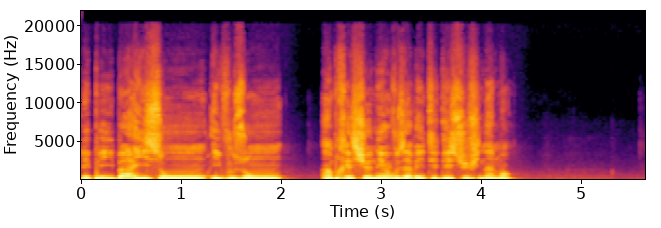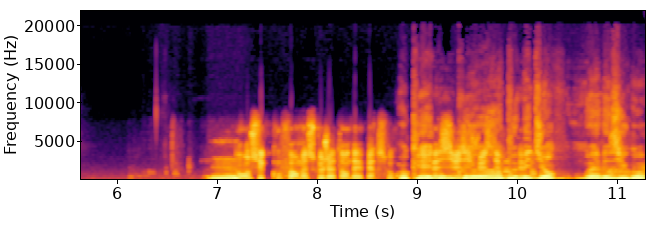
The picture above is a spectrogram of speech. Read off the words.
Les Pays-Bas, ils, sont, ils vous ont impressionné ou vous avez été déçu finalement? Hmm. Non, c'est conforme à ce que j'attendais, perso. Ok, donc vas-y, vas-y, je euh, un peu médian. Ouais, vas-y Hugo.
